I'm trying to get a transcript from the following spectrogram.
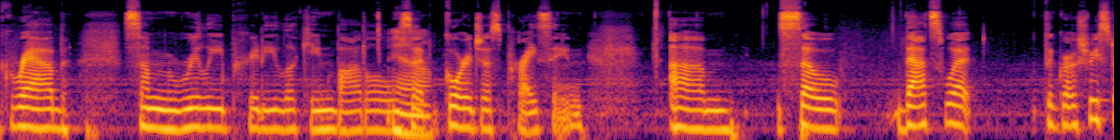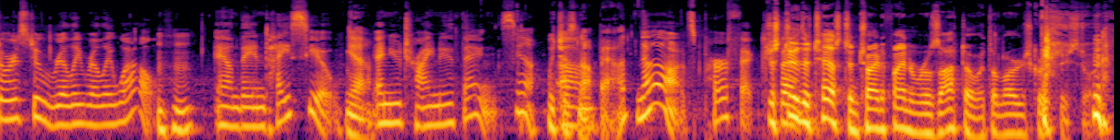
grab some really pretty looking bottles Yeah. at gorgeous pricing. Um, so that's what the grocery stores do really, really well. Mhm. And they entice you. Yeah. And you try new things. Yeah, which is Um, not bad. No, it's perfect. Just But- do the test and try to find a Rosato at the large grocery store.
